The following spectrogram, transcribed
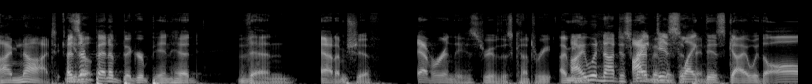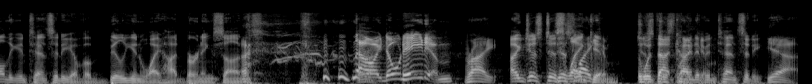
I'm not. Has You there know, been a bigger pinhead than Adam Schiff ever in the history of this country? I mean, I would not describe I him dislike this guy with all the intensity of a billion white hot burning suns. no, I don't hate him. right. I just dislike, Dislike him, him. with Just that dislike kind of intensity. Yeah.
